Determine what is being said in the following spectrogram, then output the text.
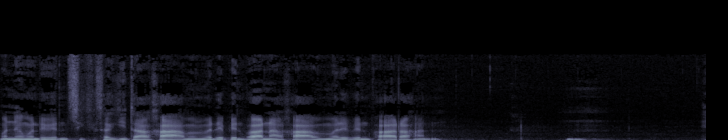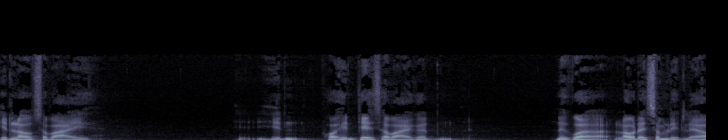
มันยังไม่ได้เป็นสกิทาคา มันไม่ได้เป็นพระนาคา มันไม่ได้เป็นพระอรหันต์เห็นเราสบาย เห็น อเห็นใจสบายก็นึกว่าเราได้สำเร็จแล้ว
